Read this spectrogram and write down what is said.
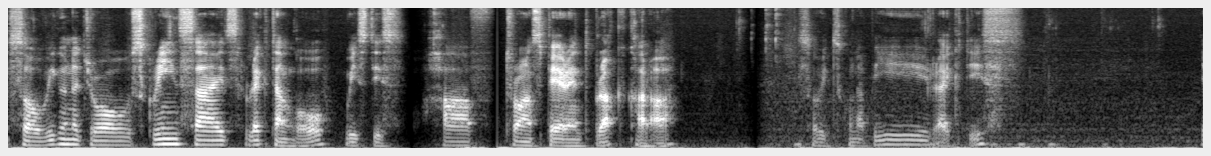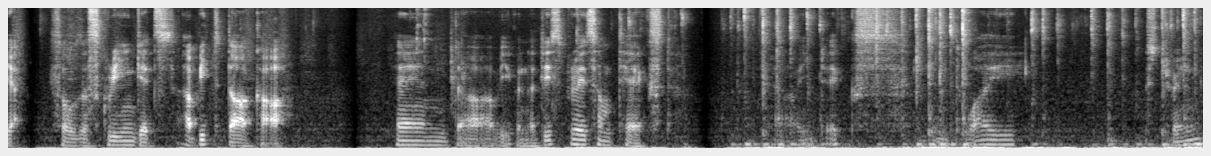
So we're gonna draw screen size rectangle with this half transparent black color. So it's gonna be like this. Yeah so the screen gets a bit darker. And uh, we're gonna display some text. Uh, int x int y string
